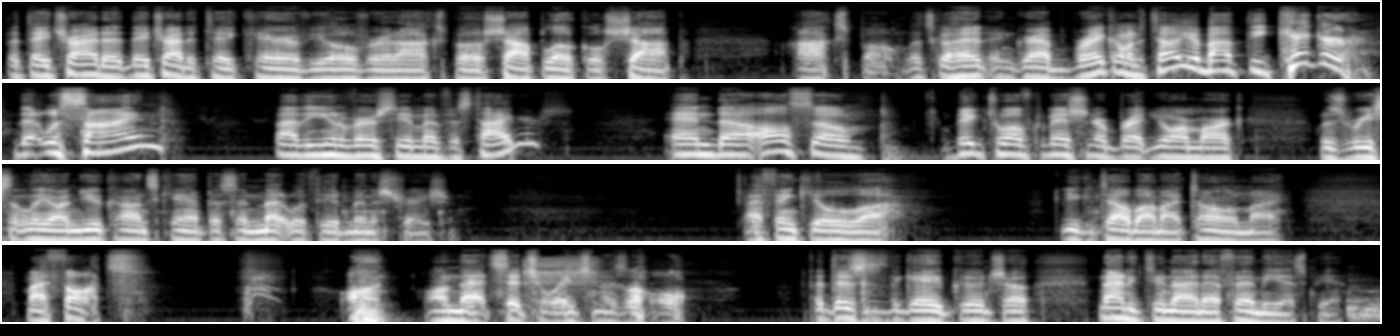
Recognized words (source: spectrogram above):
But they try to they try to take care of you over at Oxbow. Shop local, shop Oxbow. Let's go ahead and grab a break. I'm going to tell you about the kicker that was signed by the University of Memphis Tigers, and uh, also Big 12 Commissioner Brett Yormark was recently on UConn's campus and met with the administration. I think you'll uh, you can tell by my tone, my my thoughts on on that situation as a whole. But this is the Gabe Kuhn Show, 92.9 FM ESPN.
